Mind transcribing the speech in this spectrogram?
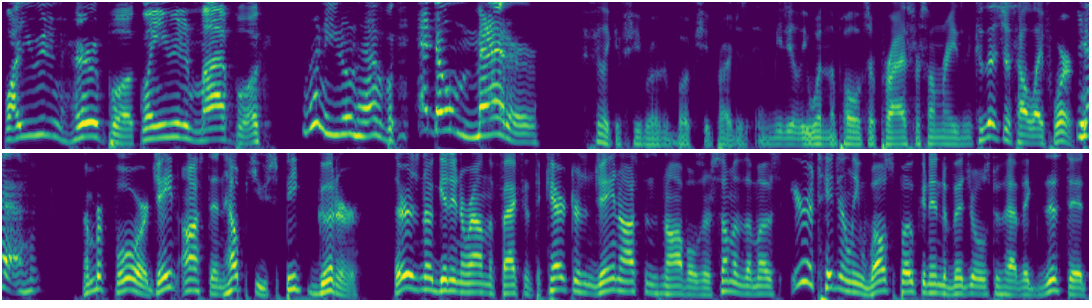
Why are you reading her book? Why are you reading my book? Honey, you don't have a book. It don't matter. I feel like if she wrote a book, she'd probably just immediately win the Pulitzer Prize for some reason, because that's just how life works. Yeah. Number four, Jane Austen helps you speak gooder. There is no getting around the fact that the characters in Jane Austen's novels are some of the most irritatingly well spoken individuals to have existed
